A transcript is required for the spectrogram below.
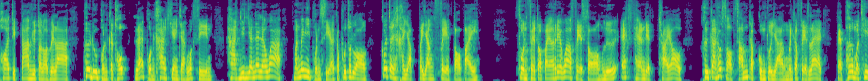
คอยติดตามอยู่ตลอดเวลา เพื่อดูผลกระทบและผลข้างเคียงจากวัคซีน หากยืนยันได้แล้วว่า มันไม่มีผลเสียกับผู้ทดลอง ก็จะขยับไปยังเฟสต่อไป ส่วนเฟสต่อไปเรียกว่าเฟส2หรือ expanded trial คือการทดสอบซ้ำกับกลุ่มตัวอย่างเหมือนกับเฟสแรก แต่เพิ่มมาที่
